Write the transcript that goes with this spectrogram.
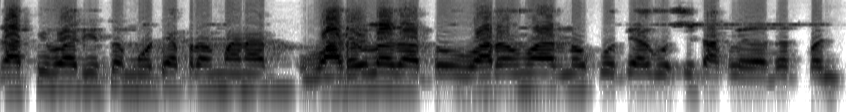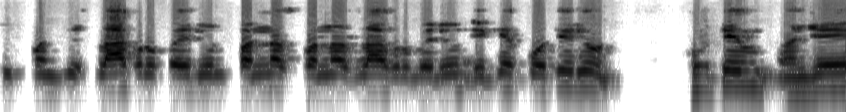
जातीवाद इथं मोठ्या प्रमाणात वाढवला जातो. वारंवार नको त्या गोष्टी टाकल्या जातात. पंचवीस पंचवीस लाख रुपये देऊन पन्नास पन्नास लाख रुपये देऊन एक एक कोटी देऊन खोटे म्हणजे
